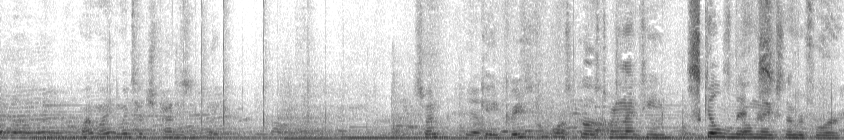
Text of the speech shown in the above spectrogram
Whoa, My, my, my touchpad isn't like. Mm. This one? Yeah. Okay, Crazy Football Skills 2019. whoa. Skill Still mix. mix number four.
